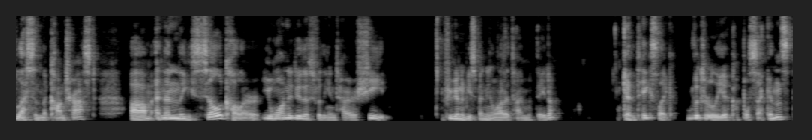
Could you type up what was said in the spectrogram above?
lessen the contrast. Um, and then the cell color, you want to do this for the entire sheet if you're going to be spending a lot of time with data. Again, takes like literally a couple seconds,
